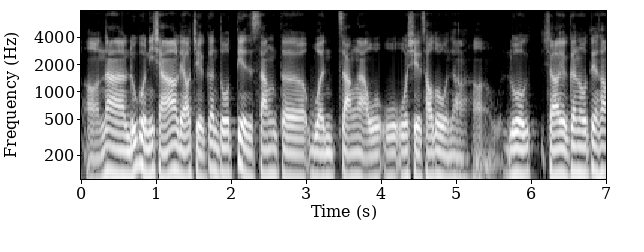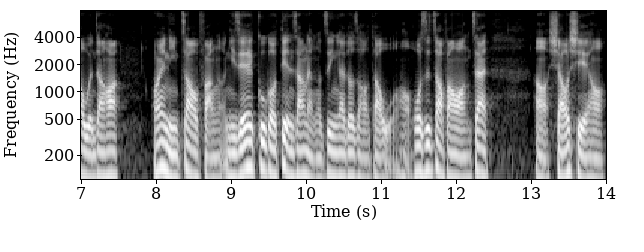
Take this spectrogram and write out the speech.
哦。那如果你想要了解更多电商的文章啊，我我我写超多文章啊。如果想要有更多电商文章的话，欢迎你造访，你直接 Google 电商两个字应该都找得到我哈，或是造访网站。啊，小写哈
